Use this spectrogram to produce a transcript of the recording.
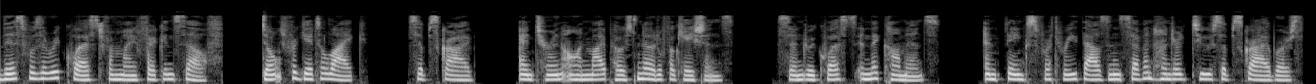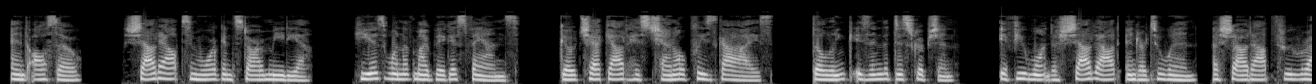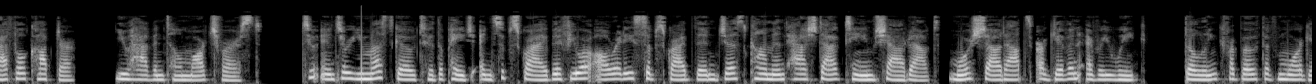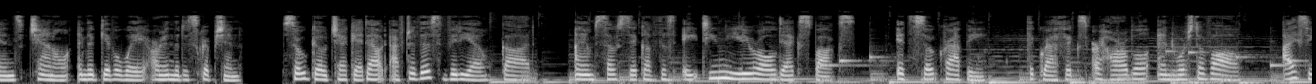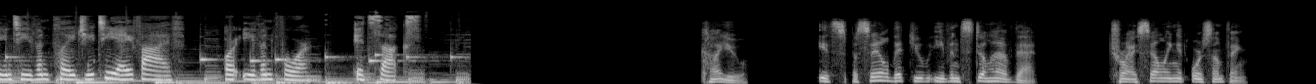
This was a request from my frickin' self. Don't forget to like, subscribe, and turn on my post notifications. Send requests in the comments. And thanks for 3,702 subscribers, and also, shout out to Morgan Star Media. He is one of my biggest fans. Go check out his channel please guys. The link is in the description. If you want a shout out enter to win a shout out through Rafflecopter, you have until March 1st. To enter you must go to the page and subscribe if you are already subscribed then just comment hashtag team shoutout. More shoutouts are given every week. The link for both of Morgan's channel and the giveaway are in the description. So go check it out after this video. God. I am so sick of this 18 year old Xbox. It's so crappy. The graphics are horrible and worst of all. I can't even play GTA 5. Or even 4. It sucks. Caillou. It's a sale that you even still have that. Try selling it or something.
